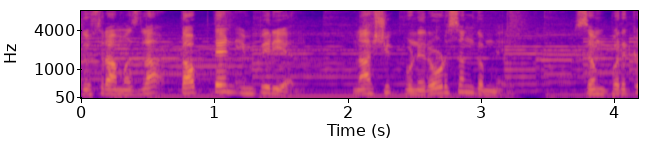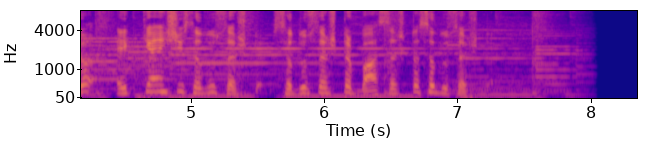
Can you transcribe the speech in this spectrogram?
दुसरा मजला top ten imperial Nashik Pune road Sangamner. संपर्क एक्क्याऐंशी सदुसष्ट सदुसष्ट बासष्ट सदुसष्ट.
